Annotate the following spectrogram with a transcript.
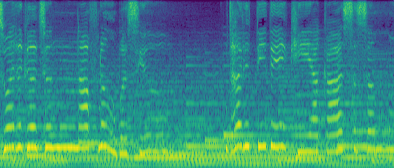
स्वर्ग जुन आफ्नो बस्यो धरतीदेखि आकाशसम्म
